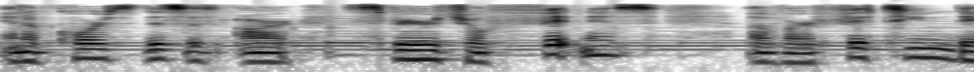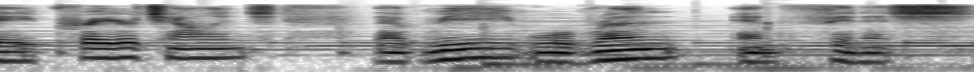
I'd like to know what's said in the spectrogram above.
And of course, this is our spiritual fitness of our 15 day prayer challenge that we will run and finish.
